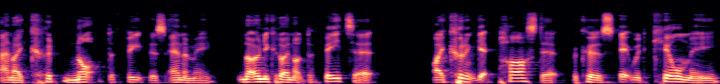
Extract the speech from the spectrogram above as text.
and I could not defeat this enemy. Not only could I not defeat it, I couldn't get past it because it would kill me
